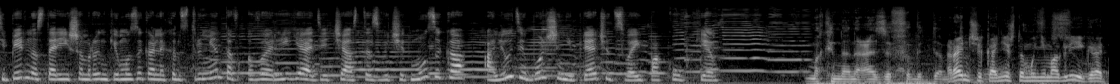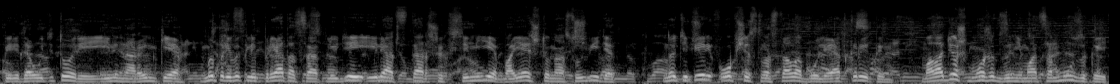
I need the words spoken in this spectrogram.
Теперь на старейшем рынке музыкальных инструментов в Рияде часто звучит музыка, а люди больше не прячут свои покупки. Раньше, конечно, мы не могли играть перед аудиторией или на рынке. Мы привыкли прятаться от людей или от старших в семье, боясь, что нас увидят. Но теперь общество стало более открытым. Молодежь может заниматься музыкой,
